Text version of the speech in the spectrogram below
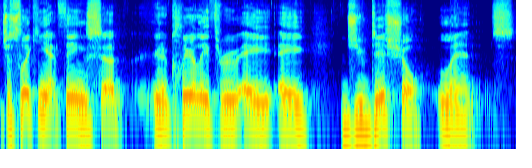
just looking at things uh, you know, clearly through a, a judicial lens?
